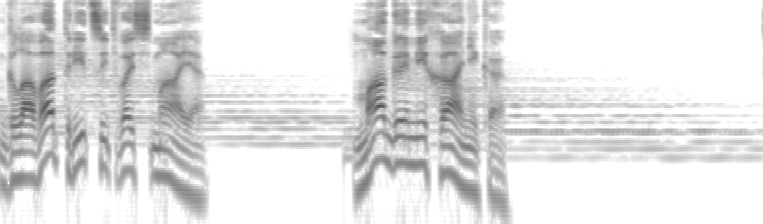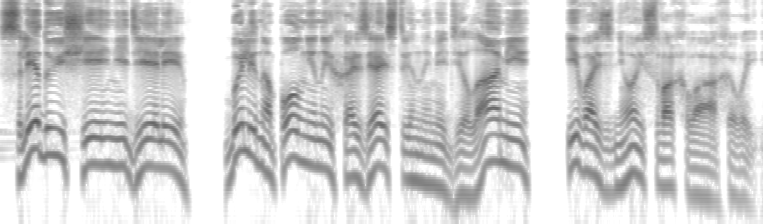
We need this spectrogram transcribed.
Глава 38. Мага-механика. Следующие недели были наполнены хозяйственными делами и вознёй с Вахваховой.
